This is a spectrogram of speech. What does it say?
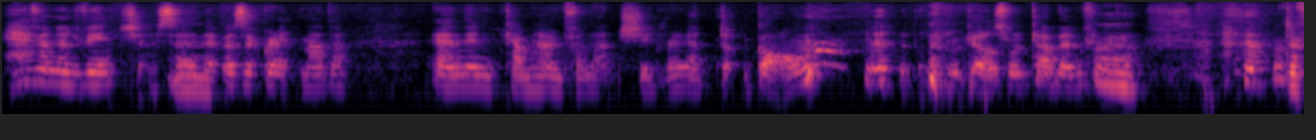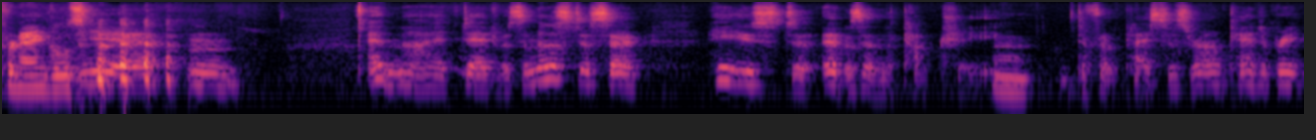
have an adventure. So mm. that was a great mother. And then come home for lunch, she'd ring a d- gong. the little girls would come in from Different angles. yeah. Mm. And my dad was a minister, so he used to. It was in the country, different places around Canterbury.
